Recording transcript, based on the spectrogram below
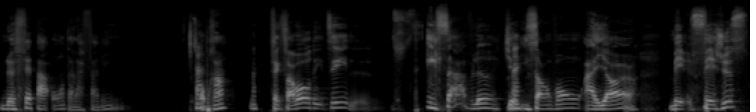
Ne fais pas honte à la famille. Tu Ah. comprends? Fait que tu vas avoir des. Tu sais, ils savent, là, qu'ils s'en vont ailleurs, mais fais juste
